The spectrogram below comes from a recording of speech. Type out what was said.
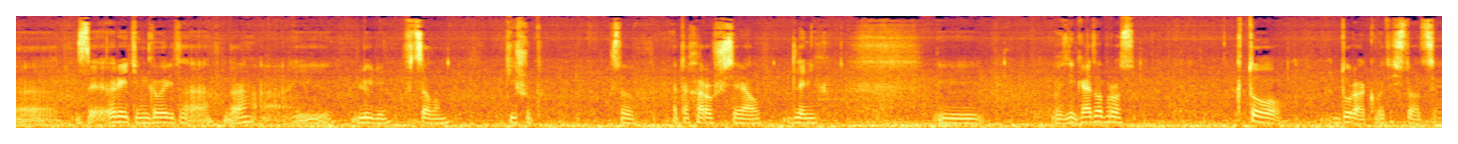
Э, рейтинг говорит, а, да, а, и люди в целом пишут, что это хороший сериал для них. И возникает вопрос, кто дурак в этой ситуации?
